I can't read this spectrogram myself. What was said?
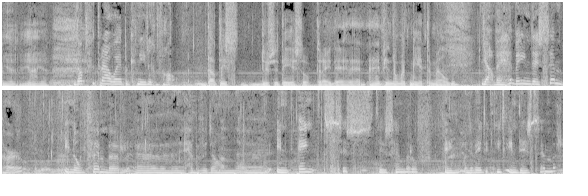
Ja, ja, ja. Dat vertrouwen heb ik in ieder geval. Dat is dus het eerste optreden. Eh, Heb je nog wat meer te melden? Ja, we hebben in december, in november eh, hebben we dan eh, in 1, 6 december of 1, maar dat weet ik niet, in december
